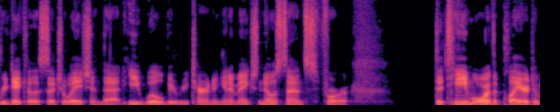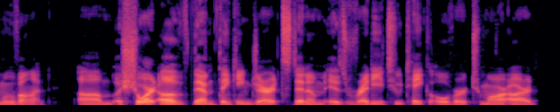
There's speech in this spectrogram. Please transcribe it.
ridiculous situation that he will be returning, and it makes no sense for the team or the player to move on. Um, short of them thinking Jarrett Stidham is ready to take over tomorrow, or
